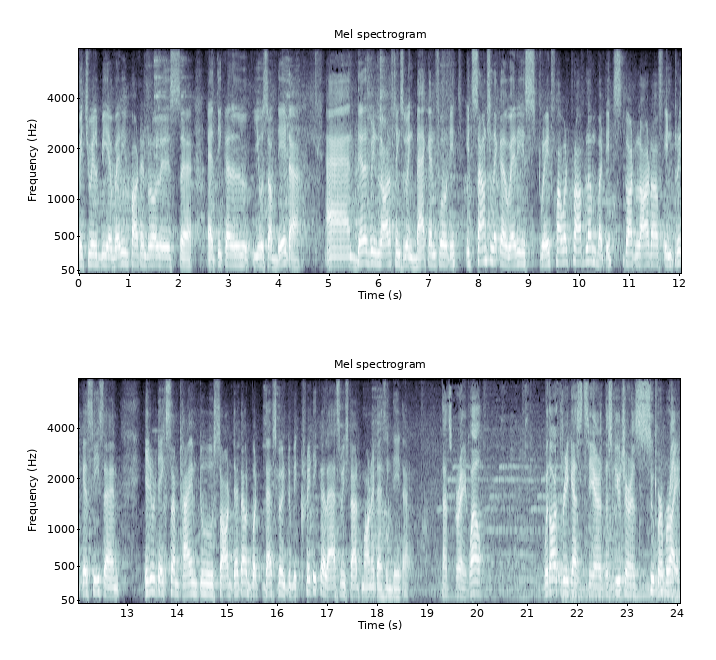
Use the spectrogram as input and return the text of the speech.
which will be a very important role, is uh, ethical use of data. And there has been a lot of things going back and forth. It, it sounds like a very straightforward problem, but it's got a lot of intricacies and it will take some time to sort that out, but that's going to be critical as we start monetizing data. That's great. Well, with our three guests here, this future is super bright,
